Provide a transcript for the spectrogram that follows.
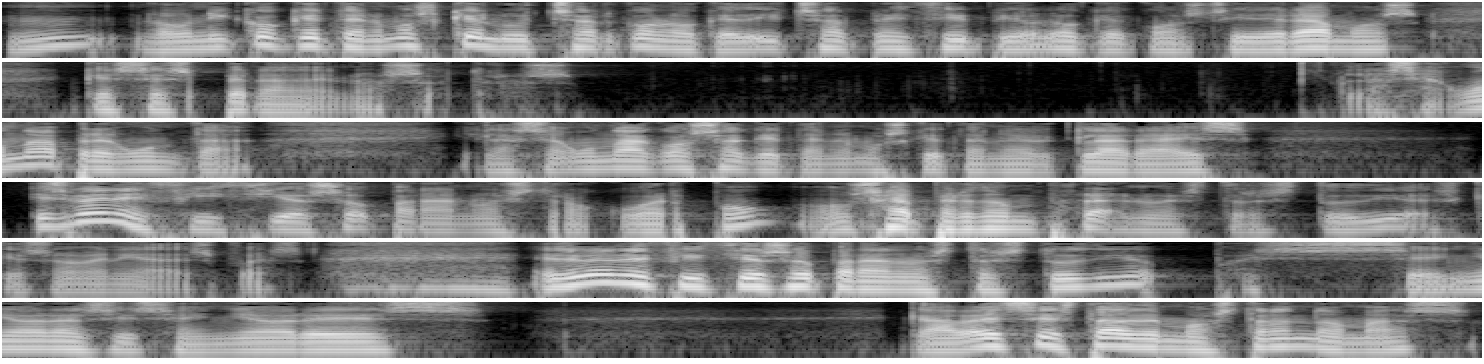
Lo único que tenemos que luchar con lo que he dicho al principio, lo que consideramos que se espera de nosotros. La segunda pregunta y la segunda cosa que tenemos que tener clara es ¿Es beneficioso para nuestro cuerpo? O sea, perdón, para nuestro estudio, es que eso venía después. ¿Es beneficioso para nuestro estudio? Pues señoras y señores, cada vez se está demostrando más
